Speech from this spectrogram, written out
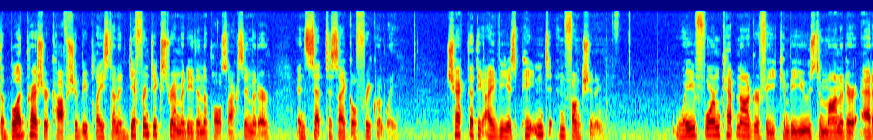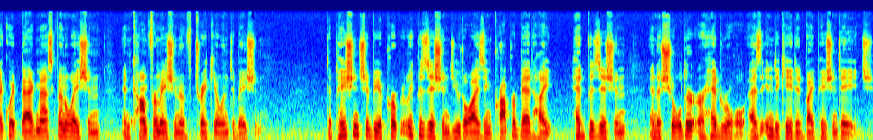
The blood pressure cuff should be placed on a different extremity than the pulse oximeter and set to cycle frequently. Check that the IV is patent and functioning. Waveform capnography can be used to monitor adequate bag mask ventilation and confirmation of tracheal intubation. The patient should be appropriately positioned utilizing proper bed height, head position, and a shoulder or head roll as indicated by patient age.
